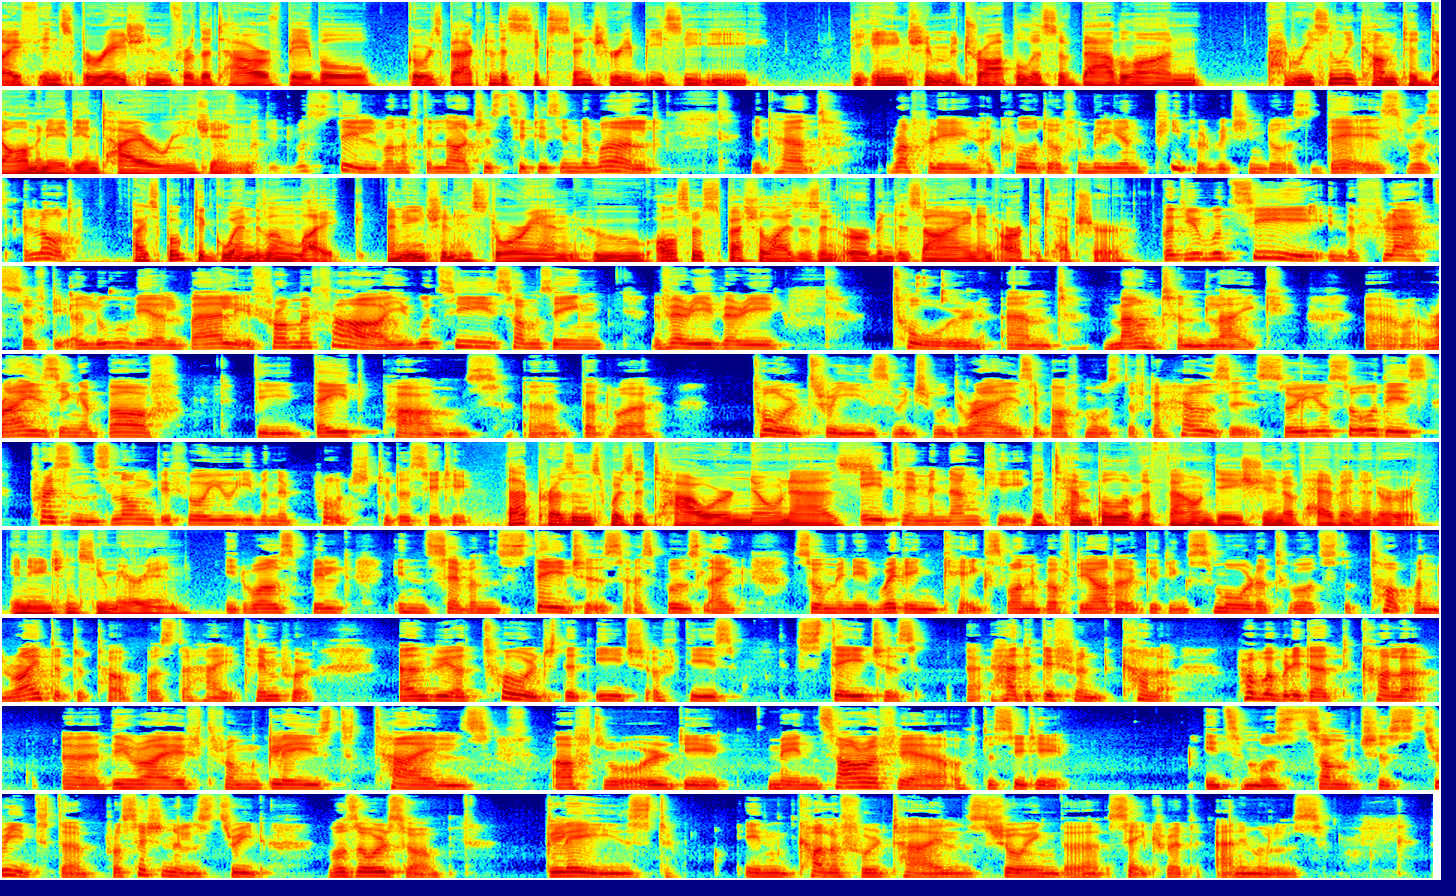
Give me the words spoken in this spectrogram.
Life inspiration for the Tower of Babel goes back to the 6th century BCE. The ancient metropolis of Babylon had recently come to dominate the entire region. But it was still one of the largest cities in the world. It had roughly a quarter of a million people, which in those days was a lot. I spoke to Gwendolyn Leick, an ancient historian who also specializes in urban design and architecture. But you would see in the flats of the alluvial valley from afar, you would see something very, very tall and mountain like, uh, rising above the date palms uh, that were tall trees which would rise above most of the houses. So you saw this presence long before you even approached to the city. That presence was a tower known as the Temple of the Foundation of Heaven and Earth in ancient Sumerian. It was built in seven stages, I suppose, like so many wedding cakes, one above the other, getting smaller towards the top. And right at the top was the high temple. And we are told that each of these stages uh, had a different color. Probably that color uh, derived from glazed tiles. After all, the main thoroughfare of the city, its most sumptuous street, the processional street, was also glazed in colorful tiles showing the sacred animals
